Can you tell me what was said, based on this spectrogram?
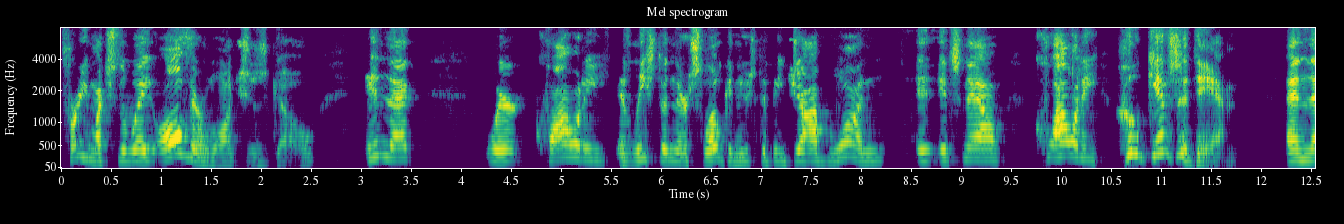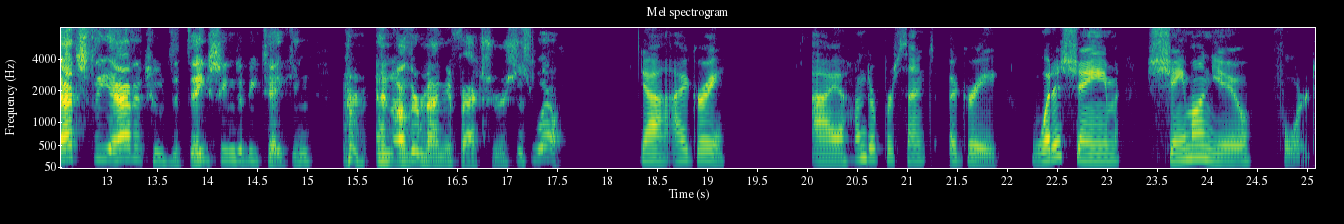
pretty much the way all their launches go, in that where quality, at least in their slogan, used to be job one, it, it's now quality, who gives a damn? And that's the attitude that they seem to be taking and other manufacturers as well. Yeah, I agree. I 100% agree. What a shame. Shame on you, Ford.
